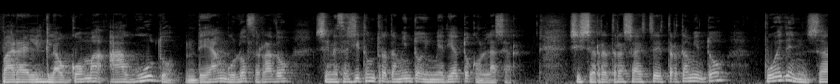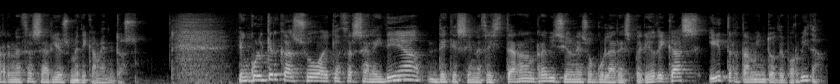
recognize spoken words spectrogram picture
Para el glaucoma agudo de ángulo cerrado se necesita un tratamiento inmediato con láser. Si se retrasa este tratamiento, pueden ser necesarios medicamentos. En cualquier caso, hay que hacerse a la idea de que se necesitarán revisiones oculares periódicas y tratamiento de por vida.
